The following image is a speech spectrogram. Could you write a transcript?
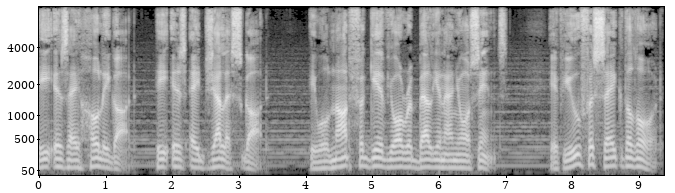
He is a holy God. He is a jealous God. He will not forgive your rebellion and your sins. If you forsake the Lord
